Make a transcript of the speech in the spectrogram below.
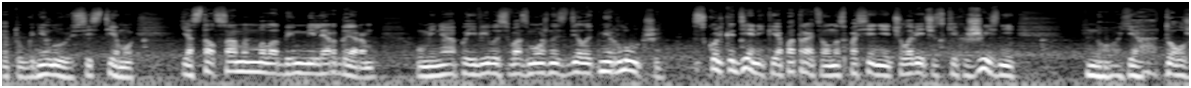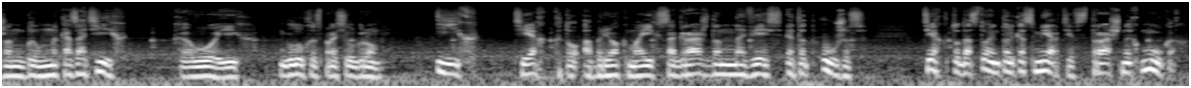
эту гнилую систему. Я стал самым молодым миллиардером. У меня появилась возможность сделать мир лучше. Сколько денег я потратил на спасение человеческих жизней. Но я должен был наказать их. «Кого их?» — глухо спросил Гром. «Их. Тех, кто обрек моих сограждан на весь этот ужас. Тех, кто достоин только смерти в страшных муках».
